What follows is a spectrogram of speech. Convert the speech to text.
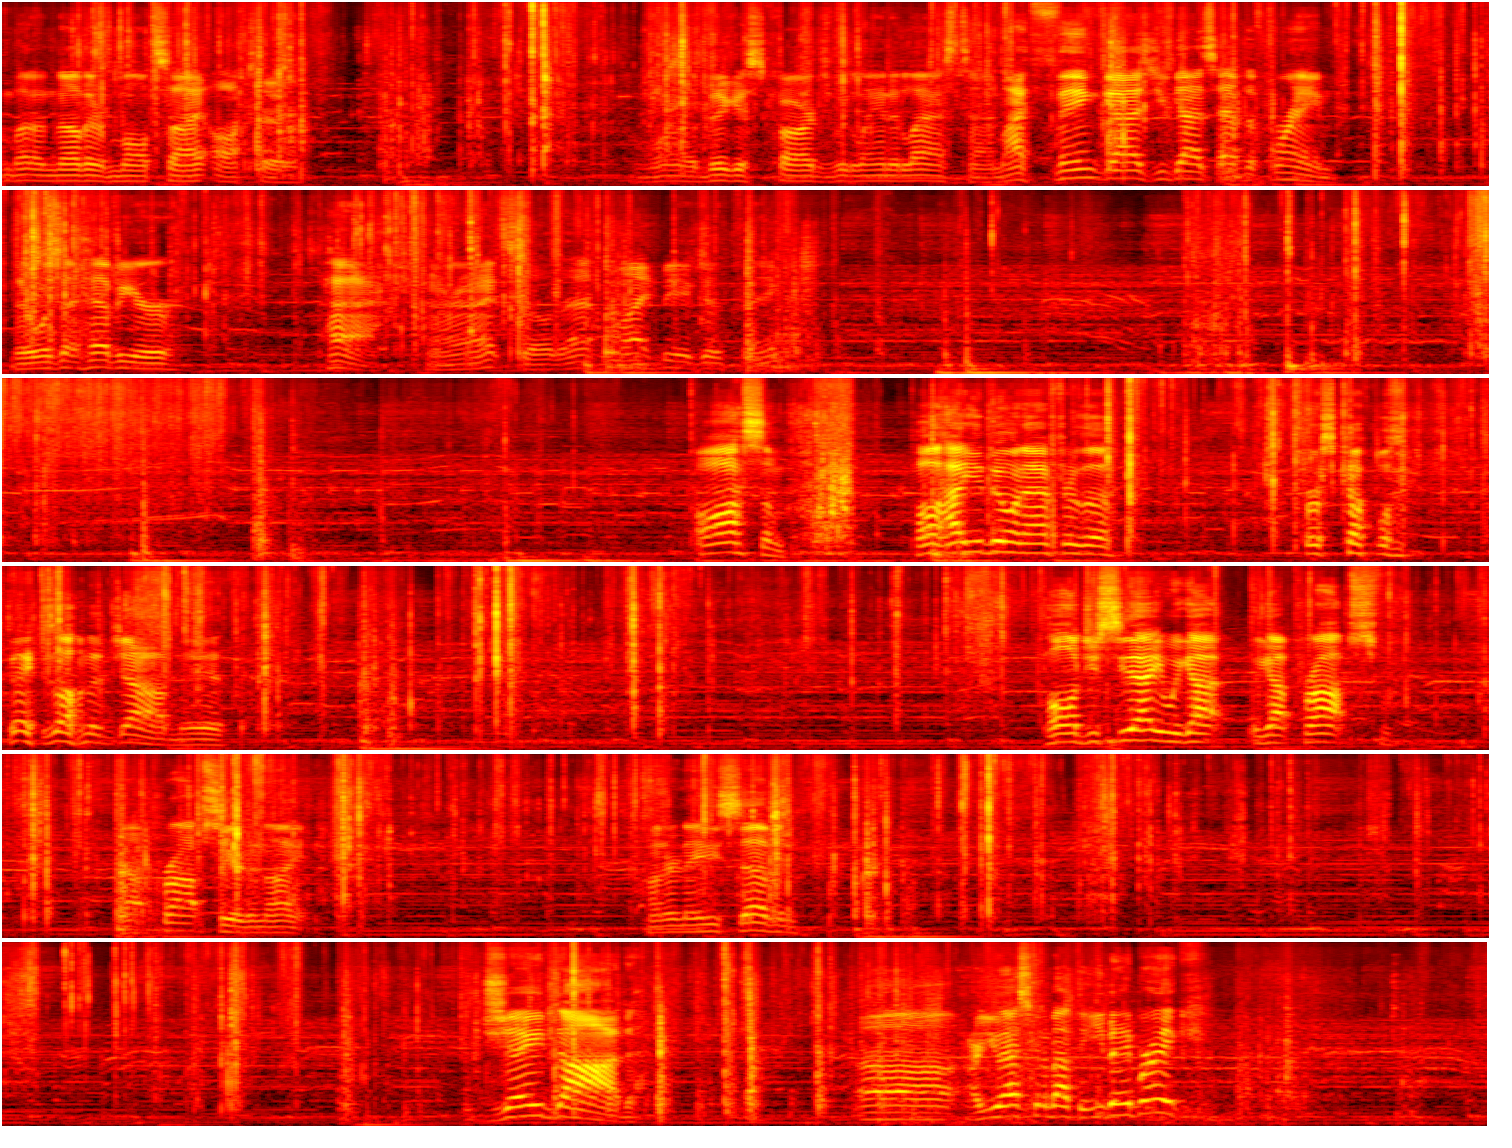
but another multi-auto. One of the biggest cards we landed last time. I think, guys, you guys have the frame. There was a heavier pack, all right? So that might be a good thing. Awesome. Paul, how you doing after the first couple days on the job, man? Paul, did you see that? We got we got props. Got props here tonight. 187. J Dodd. Uh, are you asking about the eBay break?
